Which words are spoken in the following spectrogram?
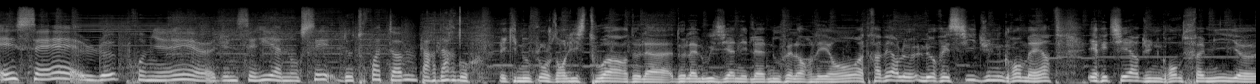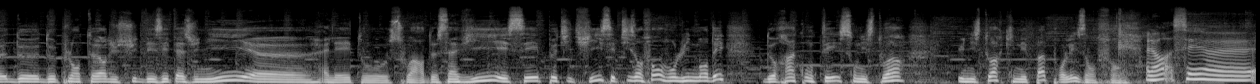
Et c'est le premier euh, d'une série annoncée de trois tomes par Dargo. Et qui nous plonge dans l'histoire de la, de la Louisiane et de la Nouvelle-Orléans à travers le, récit d'une grand-mère, héritière d'une grande famille de, planteurs du sud des États-Unis. elle est au soir de sa vie et ses petites filles, ses petits-enfants vont lui demander de raconter son histoire une histoire qui n'est pas pour les enfants. Alors, c'est euh,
